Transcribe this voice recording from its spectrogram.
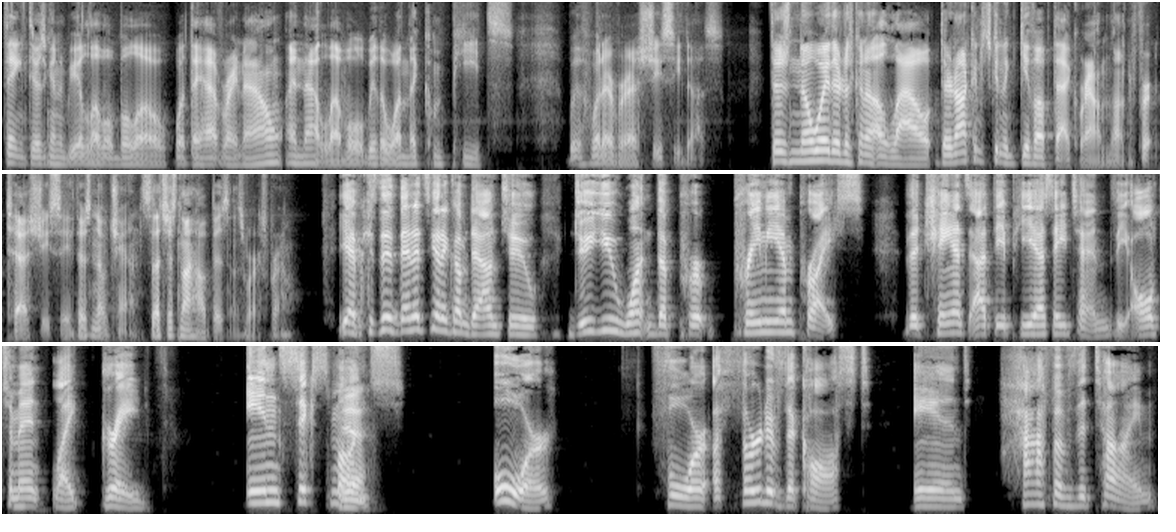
think there's going to be a level below what they have right now, and that level will be the one that competes with whatever SGC does. There's no way they're just going to allow. They're not just going to give up that ground on for to SGC. There's no chance. That's just not how business works, bro. Yeah, because then it's going to come down to do you want the pr- premium price, the chance at the PSA 10, the ultimate like grade in six months, or for a third of the cost and half of the time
